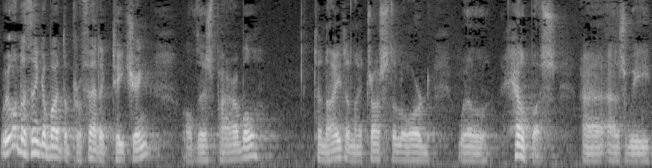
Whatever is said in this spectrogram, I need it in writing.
We ought to think about the prophetic teaching of this parable tonight, and I trust the Lord will help us uh, as we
